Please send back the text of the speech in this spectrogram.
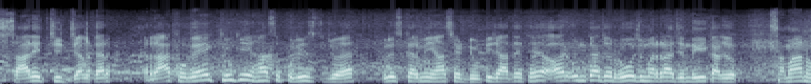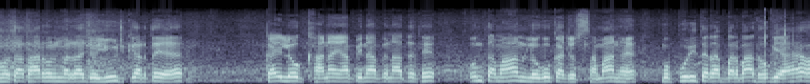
सारे चीज़ जलकर राख हो गए क्योंकि यहाँ से पुलिस जो है, पुलिसकर्मी यहाँ से ड्यूटी जाते थे और उनका जो रोज़मर्रा ज़िंदगी का जो सामान होता था, रोज़मर्रा जो यूज़ करते हैं, कई लोग खाना यहाँ पीना बनाते थे, उन तमाम लोगों का जो सामान है, वो पूरी तरह बर्बाद हो गया है।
